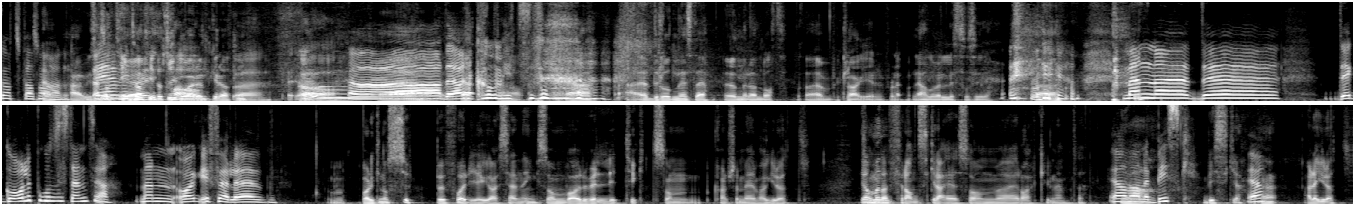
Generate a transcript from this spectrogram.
godt spørsmål. Ja, Det er sånn ting som er fint å ikke ta opp. rundt grøten. eh, Ja. Ja, der kom vitsen. Ja, jeg dro den i sted under en låt. Jeg beklager for det, men jeg hadde veldig lyst til å si det. Men eh, det, det går litt på konsistens, ja. Men òg jeg føler Var det ikke noe suppe forrige gang sending som var veldig tykt, som kanskje mer var grøt? Ja, men- det er fransk greie som eh, Rakel nevnte. Ja, Ja. den er bisk. Bisk, ja. Ja. Er det grøt?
